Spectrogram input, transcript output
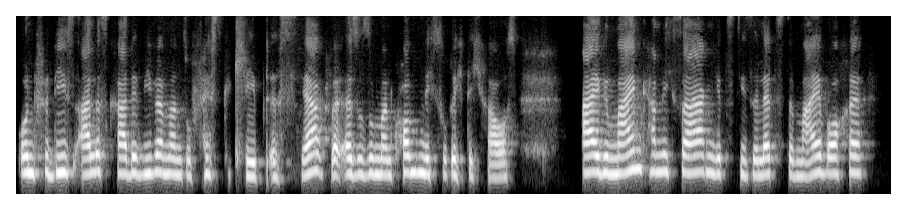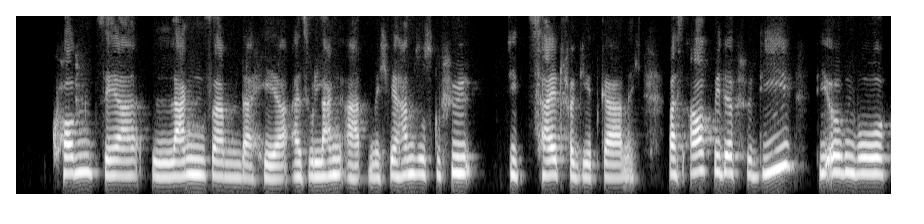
und für die ist alles gerade wie wenn man so festgeklebt ist. Ja, also so man kommt nicht so richtig raus. Allgemein kann ich sagen, jetzt diese letzte Maiwoche kommt sehr langsam daher, also langatmig. Wir haben so das Gefühl, die Zeit vergeht gar nicht. Was auch wieder für die, die irgendwo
